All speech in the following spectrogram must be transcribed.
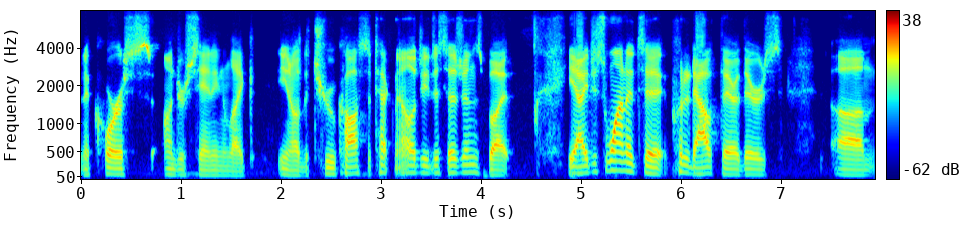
and of course understanding like you know the true cost of technology decisions but yeah i just wanted to put it out there there's um,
